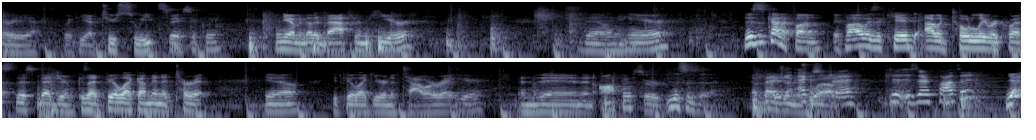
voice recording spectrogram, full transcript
area with you have two suites basically. Then you have another bathroom here. Down here. This is kind of fun. If I was a kid, I would totally request this bedroom because I'd feel like I'm in a turret, you know? You feel like you're in a tower right here. And then an office, or this is a, a bedroom as well. Extra. Is there a closet? Yeah,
